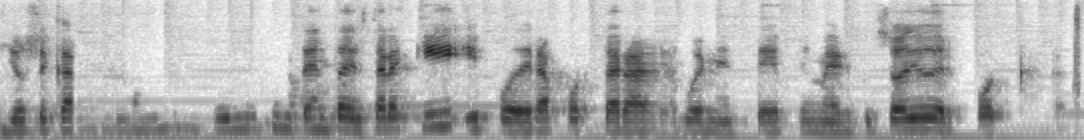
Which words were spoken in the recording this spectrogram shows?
yo soy Carmen. Estoy muy contenta de estar aquí y poder aportar algo en este primer episodio del podcast.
